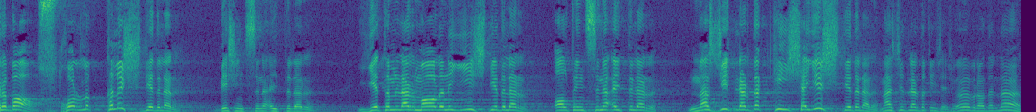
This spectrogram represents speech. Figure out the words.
Ribo sutxo'rlik qilish dedilar. Beshinchisini aytdilar. Yetimlar molini yeyish dedilar. Oltinchisini aytdilar. Masjidlarda qiyshayish dedilar. Masjidlarda qiyshayish o birodarlar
